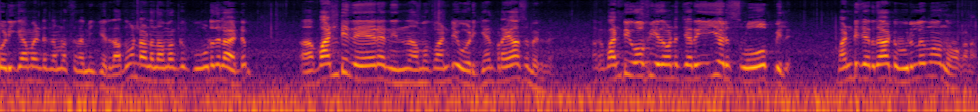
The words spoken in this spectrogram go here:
ഓടിക്കാൻ വേണ്ടി നമ്മൾ ശ്രമിക്കരുത്. അതുകൊണ്ടാണ് നമുക്ക് കൂടുതലായിട്ടും വണ്ടി നേരെ നിന്ന് നമുക്ക് വണ്ടി ഓടിക്കാൻ പ്രയാസം വരുന്നത്. വണ്ടി ഓഫ് ചെയ്തുകൊണ്ട് ചെറിയൊരു സ്ലോപ്പിൽ വണ്ടി ചെറുതായിട്ട് ഉരുളുമോ നോക്കണം.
